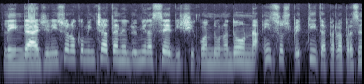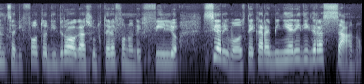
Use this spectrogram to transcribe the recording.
Le indagini sono cominciate nel 2016 quando una donna, insospettita per la presenza di foto di droga sul telefono del figlio, si è rivolta ai carabinieri di Grassano.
